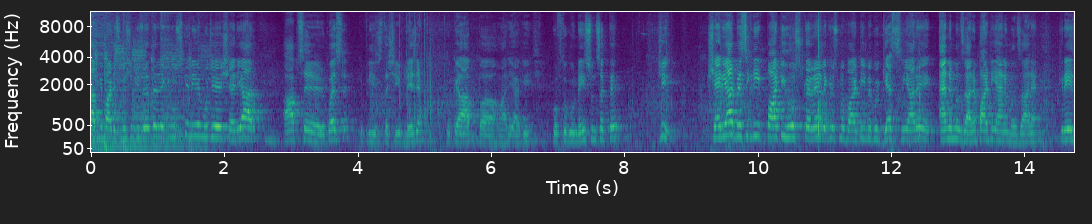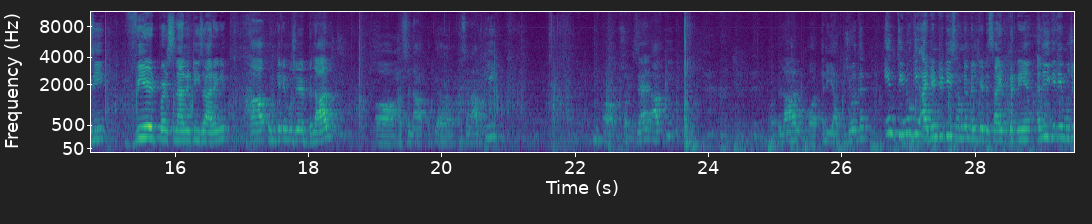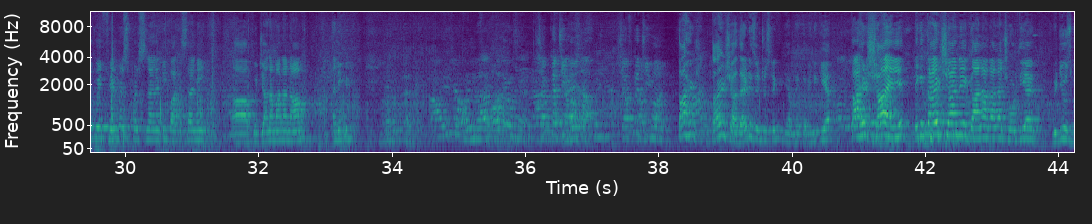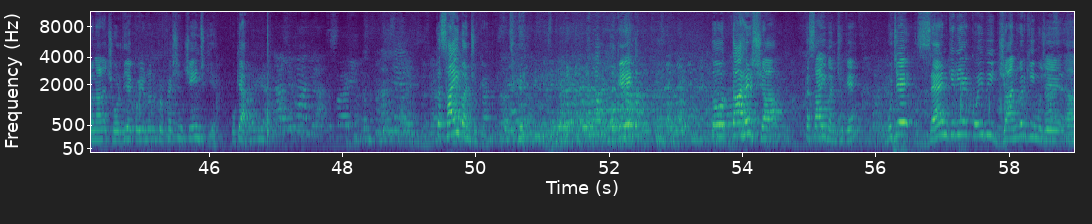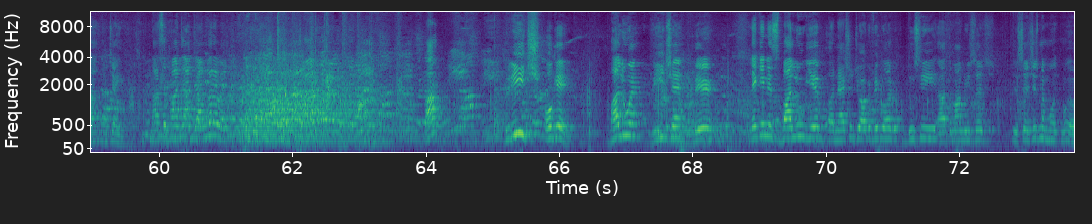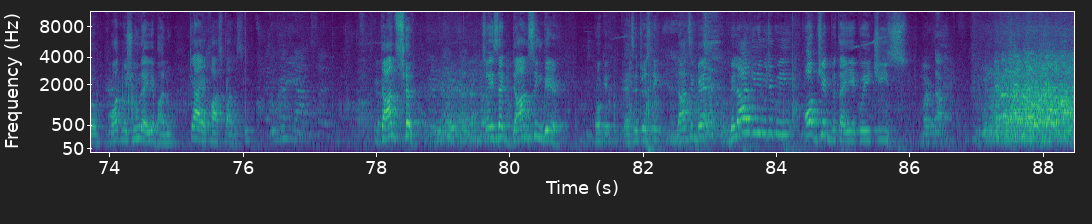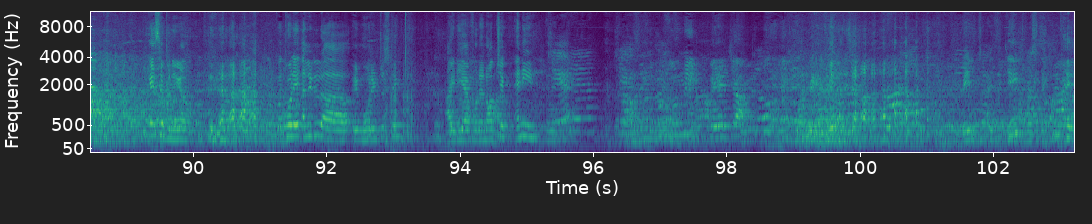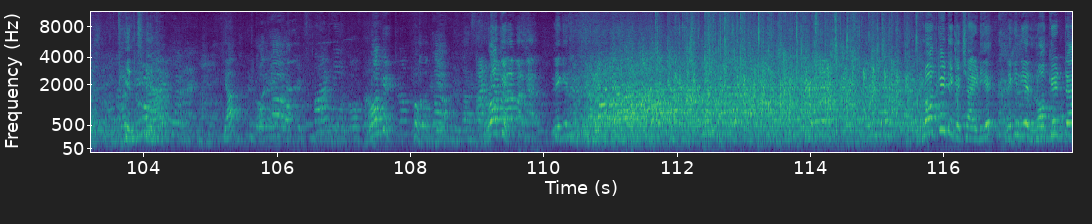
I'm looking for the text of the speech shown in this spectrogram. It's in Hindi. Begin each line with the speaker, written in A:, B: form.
A: आपकी पार्टिसिपेशन की ज़रूरत है, लेकिन उसके लिए मुझे शहरियार आपसे रिक्वेस्ट है कि प्लीज़ तशरीफ़ ले जाएँ, क्योंकि आप हमारी आगे गुफ्तु नहीं सुन सकते। जी, शहरियार बेसिकली एक पार्टी होस्ट कर रहे हैं, लेकिन उसमें पार्टी में कोई गेस्ट नहीं आ रहे एनिमल्स आ रहे हैं पार्टी एनिमल्स आ रहे हैं। क्रेजी वियर्ड पर्सनालिटीज़ आ रही हैं। उनके लिए मुझे बिलाल हसन आप हसन आपकी सॉरी जैन आपकी बिलाल और अली आपकी ज़रूरत है। इन तीनों की आइडेंटिटीज हमने मिलकर डिसाइड करनी है। अली के लिए मुझे कोई फ़ेमस पर्सनालिटी पाकिस्तानी आ, कोई जाना माना नाम? अली के लिए? Tahir Tahir Shah that is interesting ये हमने कभी नहीं किया। ताहिर शाह है ये लेकिन ताहिर शाह ने गाना गाना छोड़ दिया है वीडियोस बनाना छोड़ दिया है कोई उन्होंने प्रोफेशन चेंज किया है। वो क्या? कसाई बन चुके हैं। ओके तो ताहिर शाह कसाई बन चुके हैं। मुझे जैन के लिए कोई भी जानवर की मुझे आ, चाहिए। नासिर खान जहाँ जानवर है भाई हाँ? रीच ओके। भालू हैं। रीच है बेर लेकिन इस बालू ये नेशनल जोग्राफिक और दूसरी तमाम रिसर्च रिसर्चेज में बहुत मशहूर है ये भालू क्या है ख़ास बात इसकी? Dancer so is a dancing bear okay that's interesting dancing bear Bilal के लिए मुझे कोई ऑब्जेक्ट बताइए कोई चीज़? कैसे बनेगा? तो थोड़े a little more interesting idea for idea for an object. Any क्या? रॉकेट रॉकेट लेकिन रॉकेट एक अच्छा आइडिया है लेकिन ये रॉकेट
